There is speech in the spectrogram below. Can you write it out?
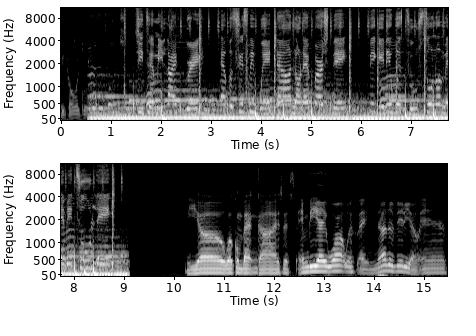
We go again. She tell me life great ever since we went down on that first date. Figured it was too soon or maybe too late. Yo, welcome back guys. It's NBA Walt with another video and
